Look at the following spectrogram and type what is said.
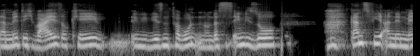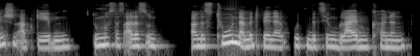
damit ich weiß, okay, irgendwie wir sind verbunden. Und das ist irgendwie so ganz viel an den Menschen abgeben. Du musst das alles und alles tun, damit wir in einer guten Beziehung bleiben können.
